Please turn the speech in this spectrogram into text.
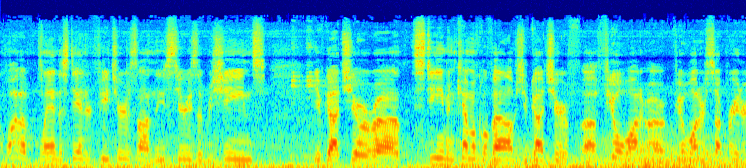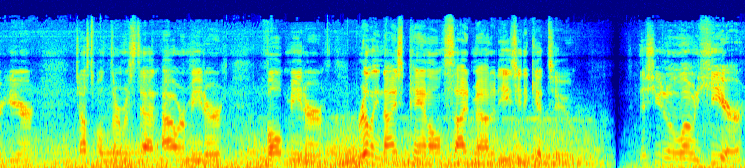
a lot of Landa standard features on these series of machines. You've got your uh, steam and chemical valves. You've got your uh, fuel water or uh, fuel water separator gear, adjustable thermostat, hour meter, voltmeter. Really nice panel, side mounted, easy to get to. This unit alone here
